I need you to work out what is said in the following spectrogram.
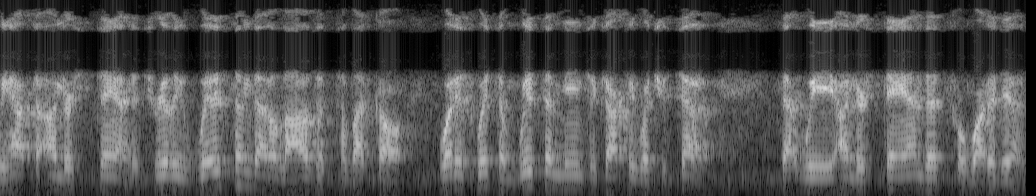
We have to understand. It's really wisdom that allows us to let go. What is wisdom? Wisdom means exactly what you said that we understand this for what it is.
